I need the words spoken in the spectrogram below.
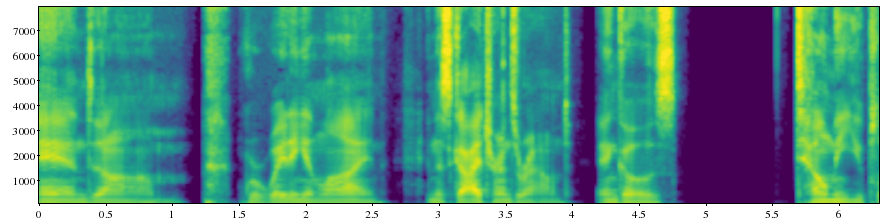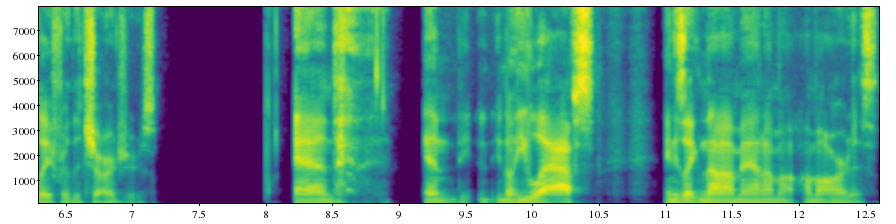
and um, we're waiting in line, and this guy turns around and goes, "Tell me you play for the Chargers," and and you know he laughs, and he's like, "Nah, man, I'm a I'm an artist,"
